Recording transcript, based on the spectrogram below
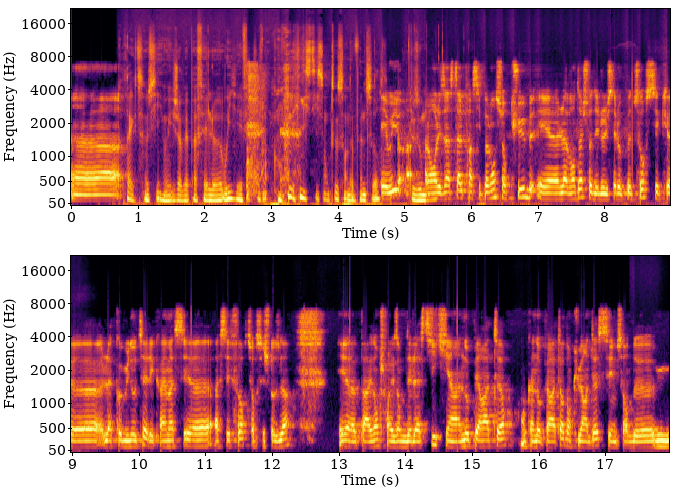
Euh, Correct aussi, oui, j'avais pas fait le. Oui, effectivement, les listes ils sont tous en open source. Et oui, alors on les installe principalement sur Cube et euh, l'avantage sur des logiciels open source, c'est que la communauté elle est quand même assez, euh, assez forte sur ces choses-là. Et par exemple, je prends l'exemple d'Elastic, il y a un opérateur, donc un opérateur, donc Kubernetes, c'est une sorte de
